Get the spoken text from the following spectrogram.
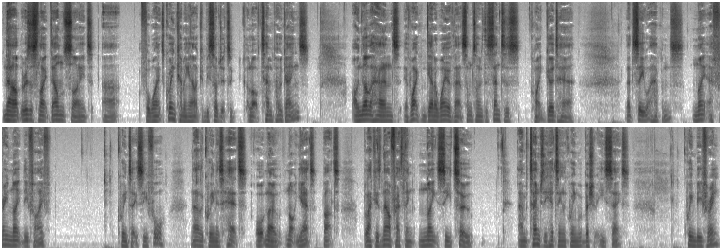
Now, there is a slight downside uh, for White's Queen coming out, can be subject to a lot of tempo gains. On the other hand, if White can get away with that, sometimes the centre's quite good here. Let's see what happens. Knight f3, knight d5 queen takes c4. Now the queen is hit, or no, not yet, but black is now threatening knight c2 and potentially hitting the queen with bishop e6. Queen b3,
